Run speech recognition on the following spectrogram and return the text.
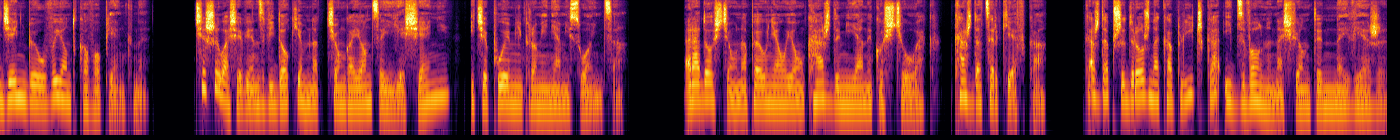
Dzień był wyjątkowo piękny. Cieszyła się więc widokiem nadciągającej jesieni i ciepłymi promieniami słońca. Radością napełniał ją każdy mijany kościółek, każda cerkiewka, każda przydrożna kapliczka i dzwon na świątynnej wieży.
